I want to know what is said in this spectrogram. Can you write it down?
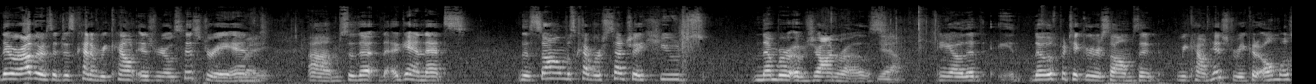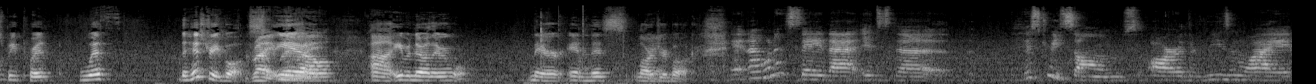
there are others that just kind of recount Israel's history, and right. um, so that again, that's the psalms cover such a huge number of genres. yeah. You know that those particular psalms that recount history could almost be put with the history books, Right, You right, know, Uh, even though they're they're in this larger Yeah. book. And I want to say that it's the history psalms are the reason why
